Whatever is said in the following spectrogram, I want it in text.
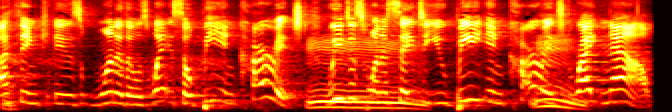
I think is one of those ways. So be encouraged. Mm. We just want to say to you, be encouraged mm. right now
